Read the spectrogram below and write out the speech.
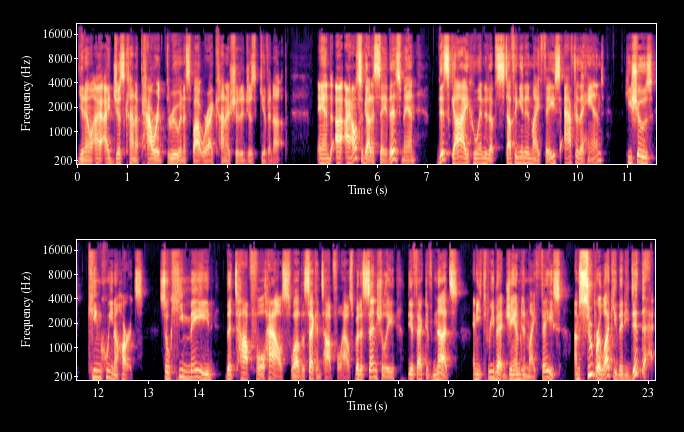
you know, I, I just kind of powered through in a spot where I kind of should have just given up. And I, I also got to say this, man, this guy who ended up stuffing it in my face after the hand, he shows king, queen of hearts. So he made the top full house, well, the second top full house, but essentially the effective nuts. And he three bet jammed in my face. I'm super lucky that he did that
